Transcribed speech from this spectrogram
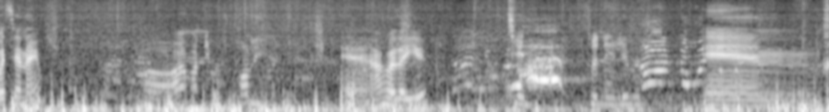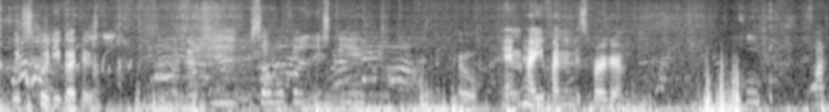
What's your name? Uh, my name is Polly. And how old are you? 10, 10, And which school do you go to? I go to South Auckland SDU. Cool. And how are you finding this program? Cool. Fun.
